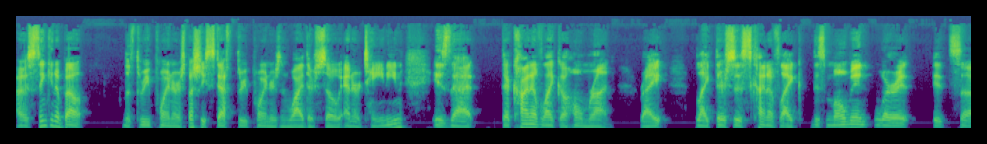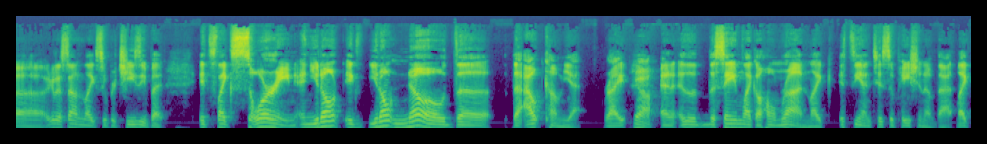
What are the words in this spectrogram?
I was thinking about the three pointer, especially Steph three pointers, and why they're so entertaining. Is that they're kind of like a home run, right? Like there's this kind of like this moment where it it's uh I'm gonna sound like super cheesy, but it's like soaring, and you don't you don't know the the outcome yet, right? yeah, and uh, the same like a home run like it's the anticipation of that like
